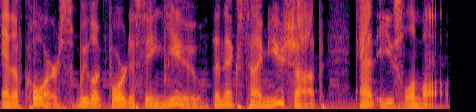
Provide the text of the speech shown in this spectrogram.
And of course, we look forward to seeing you the next time you shop at Eastland Mall.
